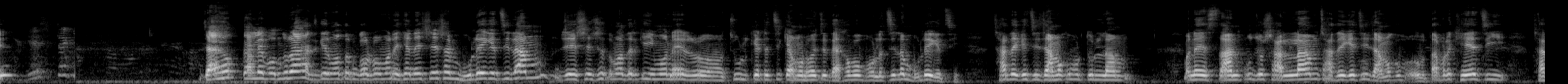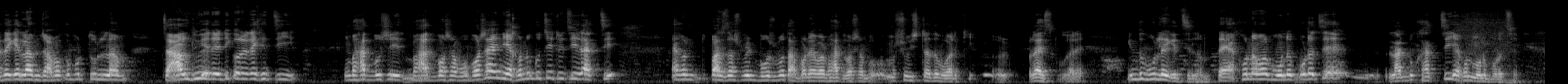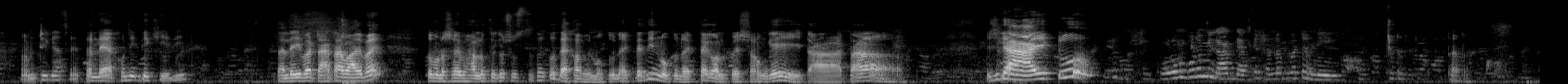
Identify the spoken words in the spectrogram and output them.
যাই হোক তাহলে বন্ধুরা, আজকের মতন গল্প আমার এখানে শেষ। আমি ভুলে গেছিলাম যে শেষে তোমাদেরকে ইমনের চুল কেটেছি, কেমন হয়েছে দেখাবো বলেছিলাম, ভুলে গেছি। ছাদে গেছি জামা কাপড় তুললাম মানে স্নান পুজো সারলাম, ছাদে গেছি জামা কাপড় তারপরে খেয়েছি, ছাদে গেলাম জামা কাপড় তুললাম, চাল ধুয়ে রেডি করে রেখেছি, ভাত বসে ভাত বসাবো, বসাইনি এখনও গুছিয়ে টুচিয়ে রাখছি। এখন পাঁচ দশ মিনিট বসবো, তারপরে আবার ভাত বসাবো সুইচটা দেবো আর কি রাইস কুকারে কিন্তু ভুলে গেছিলাম, তাই এখন আবার মনে পড়েছে, লাড্ডু খাচ্ছি, এখন মনে পড়েছে। ঠিক আছে তাহলে এখনই দেখিয়ে দিই। তাহলে এবার টাটা বাই বাই। তোমরা সবাই ভালো থেকে সুস্থ থেকো। দেখা হবে নতুন একটা দিন নতুন একটা গল্পের সঙ্গে। টাটা। আয় একটু? গরম গরমই লাগছে আজকে ঠান্ডা খুব একটা নেই। টাটা।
